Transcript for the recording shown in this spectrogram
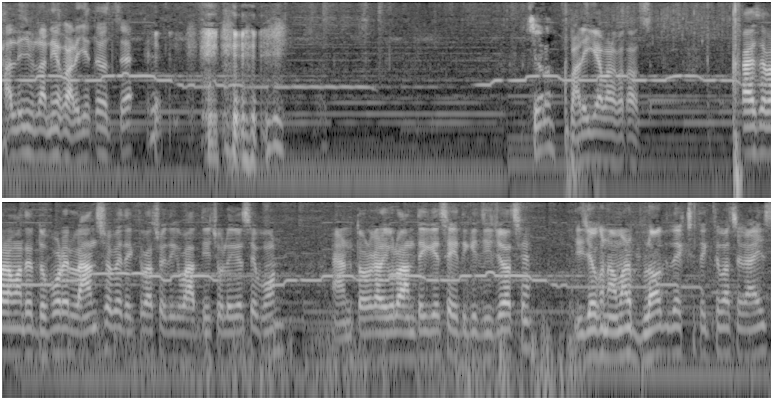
খালি ঝোলা নিয়ে বাড়ি যেতে হচ্ছে। চলো। বাড়ি গিয়ে আবার কথা হচ্ছে। গাইস এবার আমাদের দুপুরের লাঞ্চ হবে দেখতে পাচ্ছ এদিকে ভাত দিয়ে চলে গেছে বোন। অ্যান্ড তরকারিগুলো আনতে গিয়েছে এদিকে জিজু আছে। জিজু এখন আমার ব্লগ দেখছে দেখতে পাচ্ছ গাইস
